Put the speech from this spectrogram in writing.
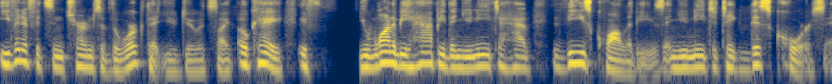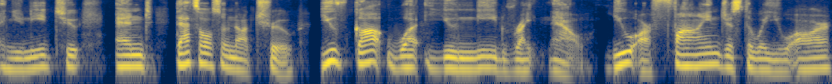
even if it's in terms of the work that you do, it's like, okay, if you want to be happy, then you need to have these qualities and you need to take this course and you need to, and that's also not true. You've got what you need right now. You are fine just the way you are.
